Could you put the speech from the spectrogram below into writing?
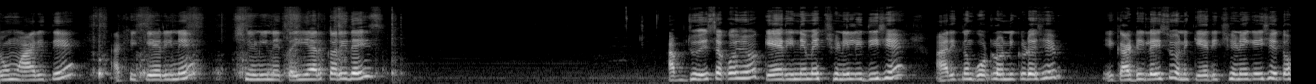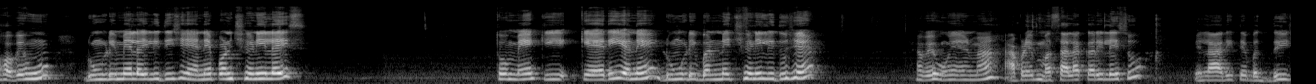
તો હું આ રીતે આખી કેરીને છીણીને તૈયાર કરી દઈશ. આપ જોઈ શકો છો, કેરીને મેં છીણી લીધી છે. આ રીતનો ગોટલો નીકળ્યો છે. એ કાઢી લઈશું અને કેરી છીણી ગઈ છે, તો હવે હું ડુંગળી મેં લઈ લીધી છે, એને પણ છીણી લઈશ. તો મેં કેરી અને ડુંગળી બંને છીણી લીધું છે. હવે હું એમાં આપણે મસાલા કરી લઈશું. પહેલાં આ રીતે બધી જ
